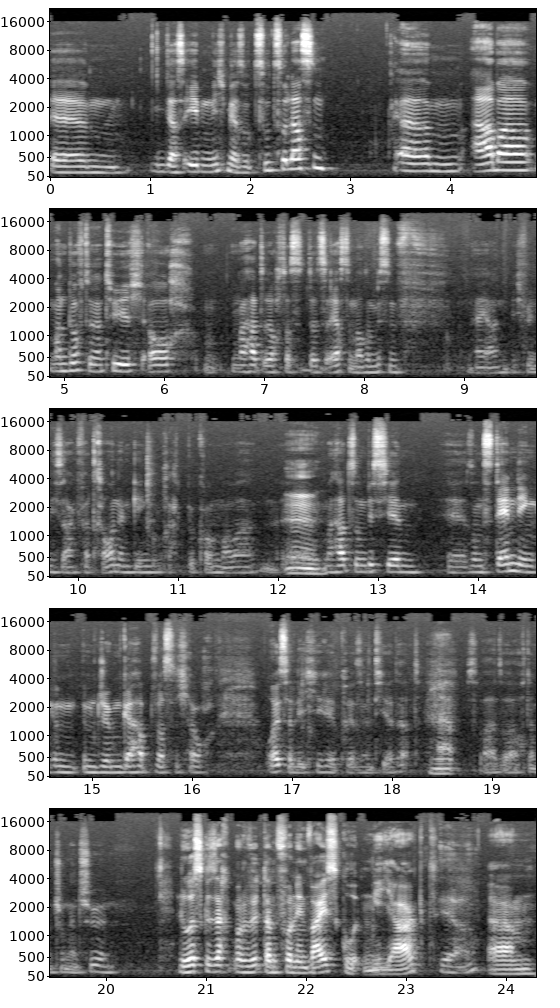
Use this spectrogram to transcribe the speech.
ähm, das eben nicht mehr so zuzulassen. Ähm, aber man durfte natürlich auch, man hatte auch das, das erste Mal so ein bisschen, naja, ich will nicht sagen Vertrauen entgegengebracht bekommen, aber äh, mm. man hat so ein bisschen äh, so ein Standing im, im Gym gehabt, was sich auch äußerlich hier repräsentiert hat. Ja. Das war also auch dann schon ganz schön. Du hast gesagt, man wird dann von den Weißgurten gejagt. Ja. Ähm,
